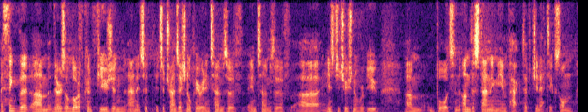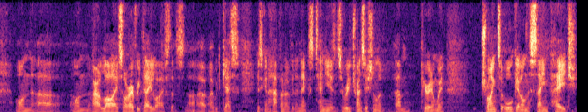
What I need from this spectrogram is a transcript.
I think that um, there's a lot of confusion, and it's a it's a transitional period in terms of in terms of uh, institutional review um, boards and understanding the impact of genetics on on uh, on our lives, our everyday lives, that's, uh, I would guess, is going to happen over the next 10 years. It's a really transitional um, period, and we're trying to all get on the same page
